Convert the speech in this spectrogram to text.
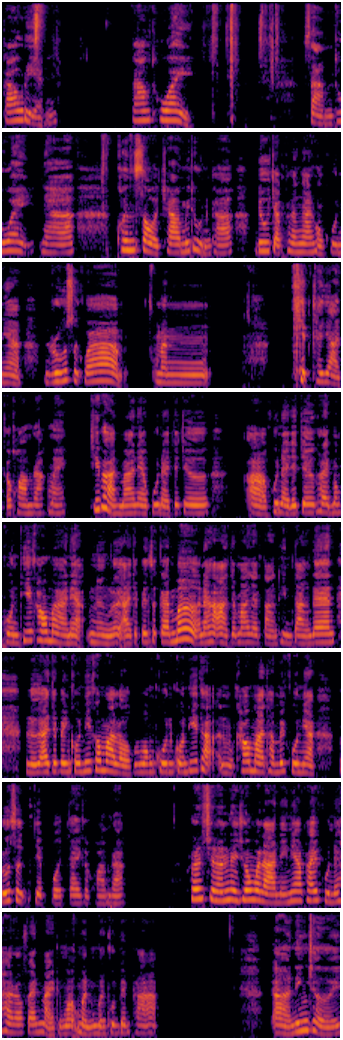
เก้าเหรียญเก้าถ้วย สามถ้วยนะคะคนโสดชาวมิถุนคะดูจากพลังงานของคุณเนี่ย รู้สึกว่ามันเข็ดขยาดกับความรักไหม ที่ผ่านมาเนี่ยคุณอาจจะเจออ่าคุณอาจจะเจอใครบางคนที่เข้ามาเนี่ยหนึ่งเลยอาจจะเป็นสแกมเมอร์นะคะอาจจะมาจากต่างถิ่นต่างแดน หรืออาจจะเป็นคนที่เข้ามาหลอกลวงคุณคนที่เข้ามาทำให้คุณเนี่ยรู้สึกเจ็บปวดใจกับความรัก เพราะฉะนั้นในช่วงเวลานี้เนี่ยไพ่คุณได้ฮาราแฟนหมายถึงว่าเหมือนเหมือนคุณเป็นพระ นิ่งเฉย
